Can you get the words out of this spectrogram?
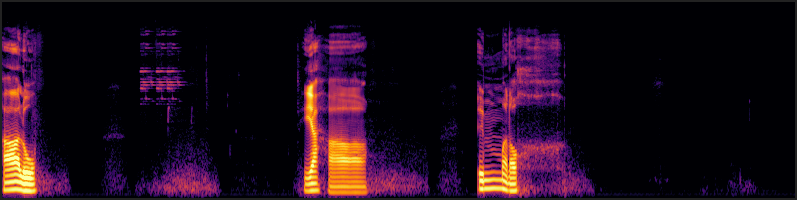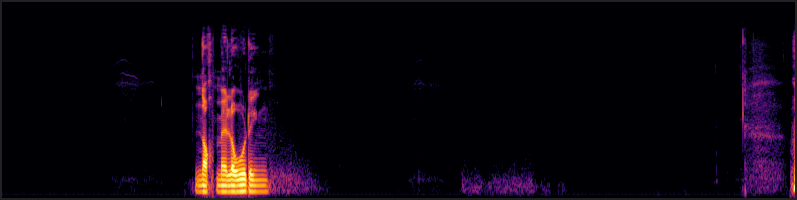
Hallo. Ja. Immer noch. Noch mehr Loading.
